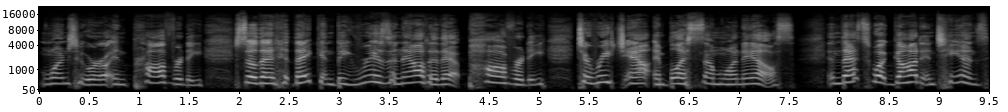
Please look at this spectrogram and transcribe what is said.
ones who are in poverty, so that they can be risen out of that poverty to reach out and bless someone else. And that's what God intends.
